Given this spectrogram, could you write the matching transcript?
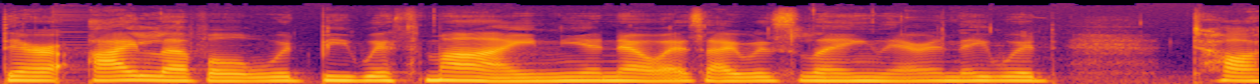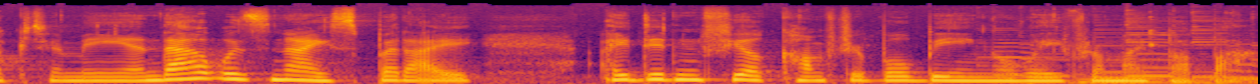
their eye level would be with mine, you know, as I was laying there and they would talk to me and that was nice, but I I didn't feel comfortable being away from my papa.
